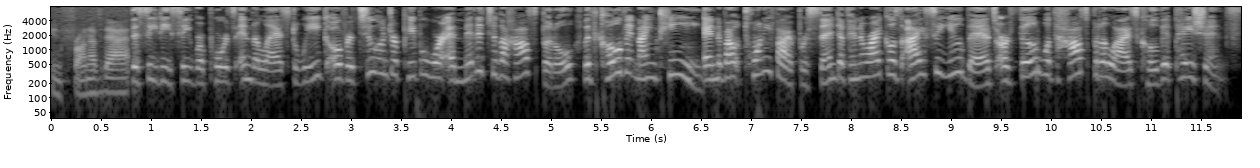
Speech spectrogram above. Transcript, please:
in front of that. The CDC reports in the last week over 200 people were admitted to the hospital with COVID 19, and about 25% of Henrico's ICU beds are filled with hospitalized COVID patients.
